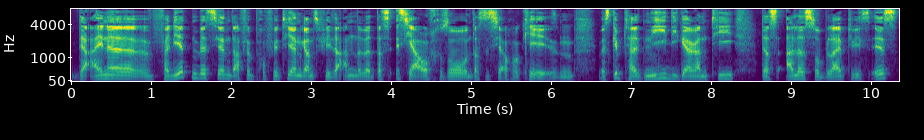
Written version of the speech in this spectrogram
der eine verliert ein bisschen, dafür profitieren ganz viele andere. Das ist ja auch so und das ist ja auch okay. Es gibt halt nie die Garantie, dass alles so bleibt, wie es ist.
